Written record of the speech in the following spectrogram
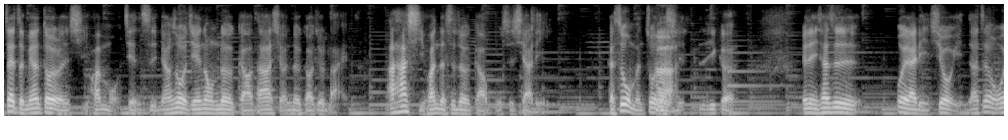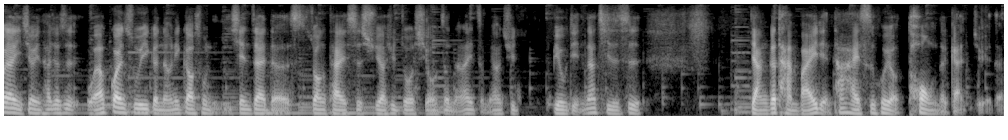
再怎么样都有人喜欢某件事，比方说我今天弄乐高，大家喜欢乐高就来了，啊，他喜欢的是乐高，不是夏令营。可是我们做的是一个有点像是。未来领袖营，那这种未来领袖营，它就是我要灌输一个能力，告诉你你现在的状态是需要去做修正的，那你怎么样去 building？那其实是讲个坦白一点，他还是会有痛的感觉的。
